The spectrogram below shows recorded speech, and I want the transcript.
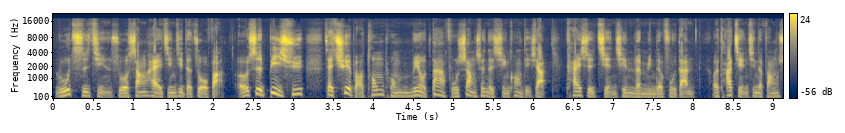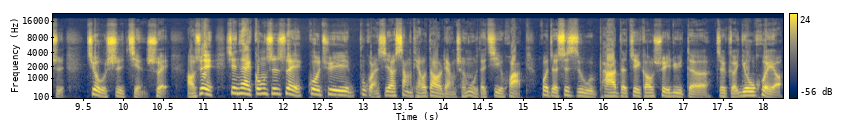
如此紧缩、伤害经济的做法，而是必须在确保通膨没有大幅上升的情况底下，开始减轻人民的负担。而他减轻的方式就是减税。好，所以现在公司税过去不管是要上调到两成五的计划，或者四十五趴的最高税率的这个优惠哦，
